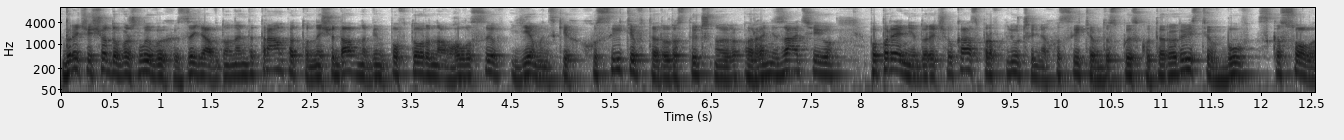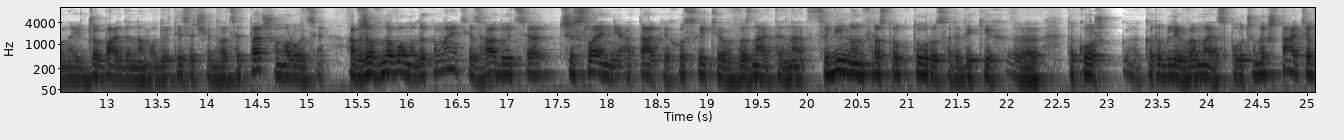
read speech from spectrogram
До речі, щодо важливих заяв Дональда Трампа, то нещодавно він повторно оголосив єменських хуситів терористичною організацією. Попередній, до речі, указ про включення хуситів до списку терористів був скасований Джо Байденом у 2021 році. А вже в новому документі згадуються численні атаки хуситів, ви знаєте, на цивільну інфраструктуру, серед яких е, також кораблі ВМС Сполучених Штатів,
